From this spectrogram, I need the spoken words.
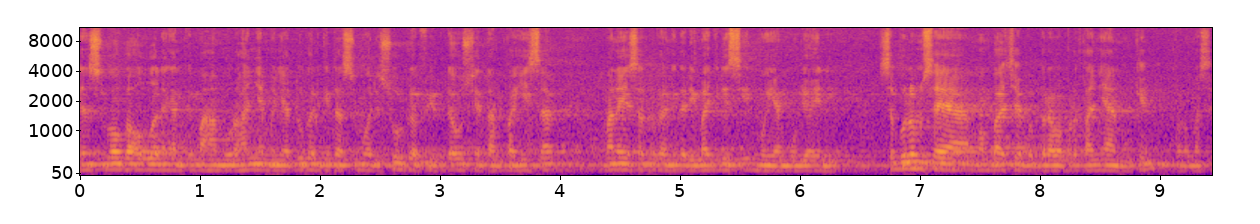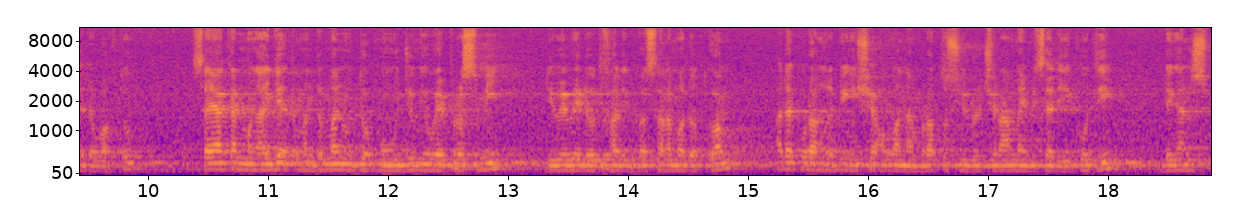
Dan semoga Allah dengan kemahamurahannya menyatukan kita semua di surga Firdausnya tanpa hisab, mana yang satukan kita di majlis ilmu yang mulia ini. Sebelum saya membaca beberapa pertanyaan mungkin, kalau masih ada waktu, saya akan mengajak teman-teman untuk mengunjungi web resmi di www.khalidbasalama.com ada kurang lebih insya Allah 600 judul ceramah yang bisa diikuti dengan 10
